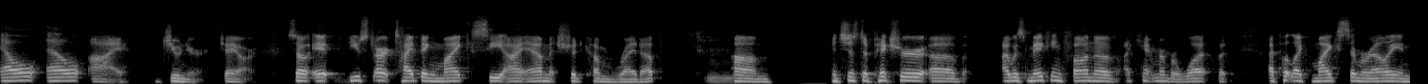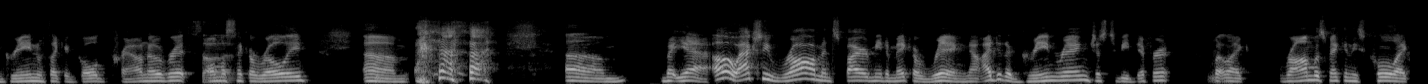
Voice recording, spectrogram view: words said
c-i-m-o-r-e-l-l-i junior jr so if you start typing mike c-i-m it should come right up. Mhm. um it's just a picture of i was making fun of i can't remember what but i put like mike cimorelli in green with like a gold crown over it Saw almost that. like a rolly. Um um but yeah. Oh actually rom inspired me to make a ring. Now i did a green ring just to be different but Mhm. like rom was making these cool like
